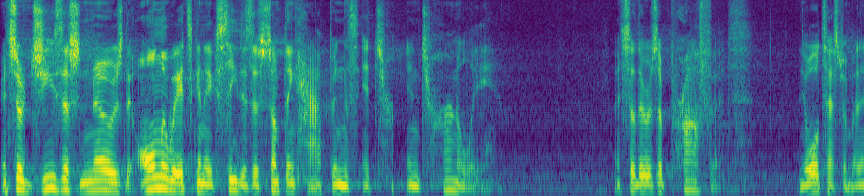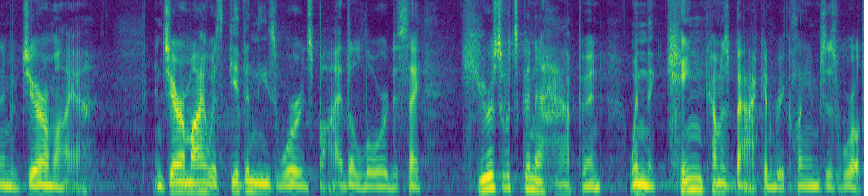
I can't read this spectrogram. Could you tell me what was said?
And so Jesus knows the only way it's going to exceed is if something happens inter- internally. And so there was a prophet in the Old Testament by the name of Jeremiah. And Jeremiah was given these words by the Lord to say, here's what's going to happen when the king comes back and reclaims his world.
